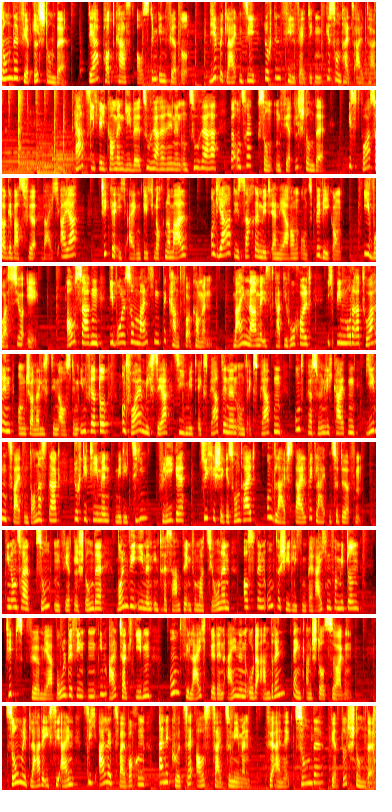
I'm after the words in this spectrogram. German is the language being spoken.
Gesunde Viertelstunde. Der Podcast aus dem Innviertel. Wir begleiten Sie durch den vielfältigen Gesundheitsalltag. Herzlich willkommen, liebe Zuhörerinnen und Zuhörer, bei unserer gesunden Viertelstunde. Ist Vorsorge was für Weicheier? Ticke ich eigentlich noch normal? Und ja, die Sache mit Ernährung und Bewegung. Ich weiß ja eh. Aussagen, die wohl so manchen bekannt vorkommen. Mein Name ist Kathi Hochhold. Ich bin Moderatorin und Journalistin aus dem Innviertel und freue mich sehr, Sie mit Expertinnen und Experten und Persönlichkeiten jeden zweiten Donnerstag durch die Themen Medizin, Pflege, psychische Gesundheit und Lifestyle begleiten zu dürfen. In unserer gesunden Viertelstunde wollen wir Ihnen interessante Informationen aus den unterschiedlichen Bereichen vermitteln, Tipps für mehr Wohlbefinden im Alltag geben und vielleicht für den einen oder anderen Denkanstoß sorgen. Somit lade ich Sie ein, sich alle zwei Wochen eine kurze Auszeit zu nehmen. Für eine gesunde Viertelstunde.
